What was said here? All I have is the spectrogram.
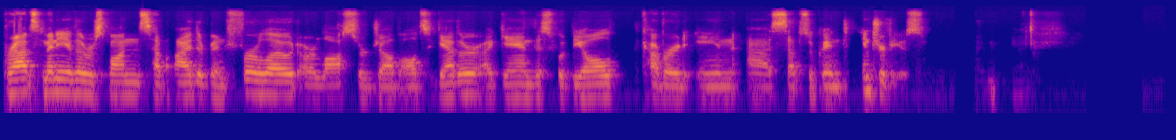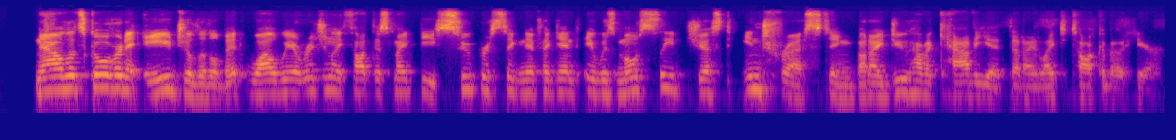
Perhaps many of the respondents have either been furloughed or lost their job altogether. Again, this would be all covered in uh, subsequent interviews. Now let's go over to age a little bit. While we originally thought this might be super significant, it was mostly just interesting, but I do have a caveat that I'd like to talk about here.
